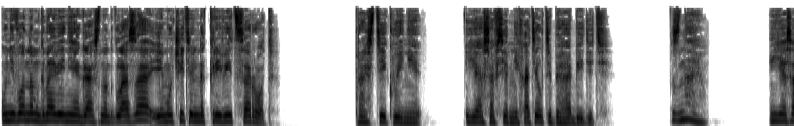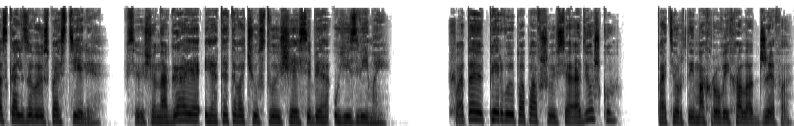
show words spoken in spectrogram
У него на мгновение гаснут глаза и мучительно кривится рот. Прости, Квинни, я совсем не хотел тебя обидеть. Знаю. Я соскальзываю с постели, все еще нагая и от этого чувствующая себя уязвимой. Хватаю первую попавшуюся одежку, потертый махровый халат Джеффа,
